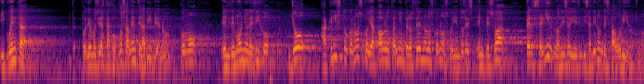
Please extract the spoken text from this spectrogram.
y cuenta, podríamos decir hasta jocosamente la Biblia, ¿no? Como el demonio les dijo, yo a Cristo conozco y a Pablo también, pero a ustedes no los conozco, y entonces empezó a perseguirlos, dice, y salieron despavoridos, ¿no?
